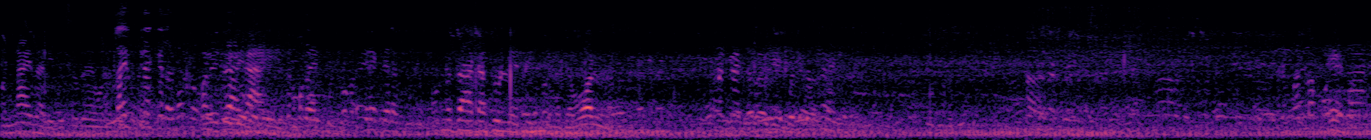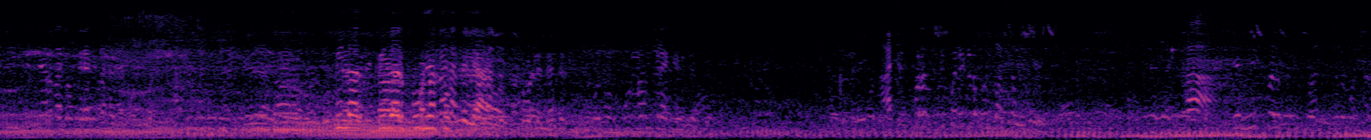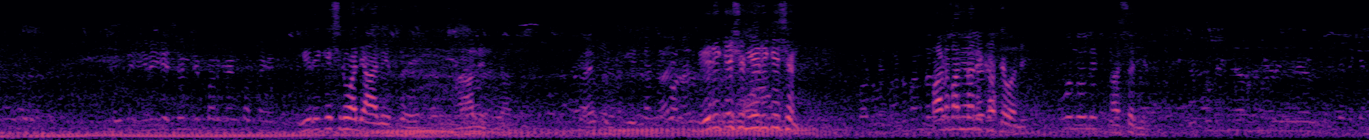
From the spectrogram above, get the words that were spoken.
पण नाही झाली ते सगळं लाईव्ह क्रॅक केला पण crack आहे. Crack केला. पूर्ण जागा सोडली वॉल पिलर पिलर पूर्ण तुटलेले आहे इरिगेशन वाले आलेत आलेत. इरिगेशन इरिगेशन पाटबंधारे खातेवाले. हा सर या.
